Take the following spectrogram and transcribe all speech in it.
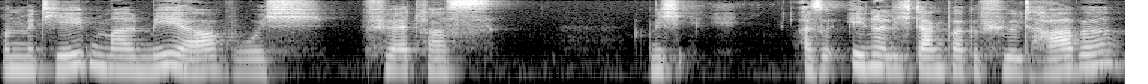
Und mit jedem Mal mehr, wo ich für etwas mich also innerlich dankbar gefühlt habe,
